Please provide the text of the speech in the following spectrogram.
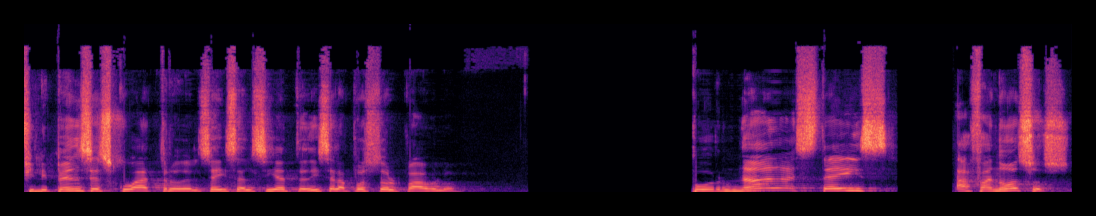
Filipenses 4, del 6 al 7, dice el apóstol Pablo, por nada estéis afanosos,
